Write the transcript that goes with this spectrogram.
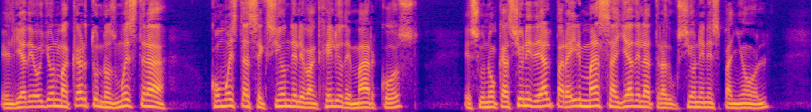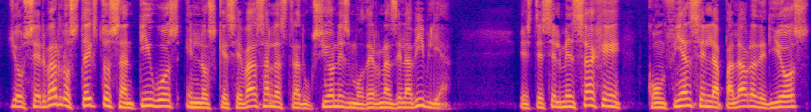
El día de hoy John MacArthur nos muestra cómo esta sección del Evangelio de Marcos es una ocasión ideal para ir más allá de la traducción en español y observar los textos antiguos en los que se basan las traducciones modernas de la Biblia. Este es el mensaje confianza en la palabra de Dios,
